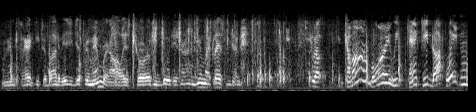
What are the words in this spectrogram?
Swear and declare it keeps a body busy just remembering all his chores and duties around here, much less. To Well, come on, boy. We can't keep Doc waiting.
